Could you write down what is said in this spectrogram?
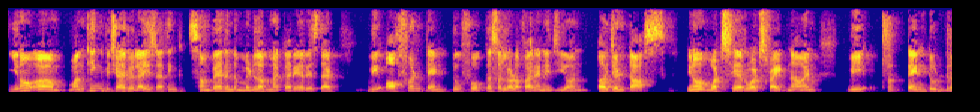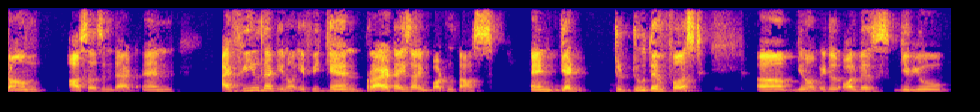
you know, um, one thing which I realized, I think somewhere in the middle of my career is that we often tend to focus a lot of our energy on urgent tasks. You know, what's here, what's right now. And we tr- tend to drown ourselves in that. And I feel that, you know, if we can prioritize our important tasks and get to do them first, uh, you know, it'll always give you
